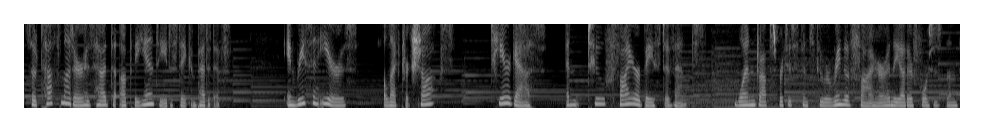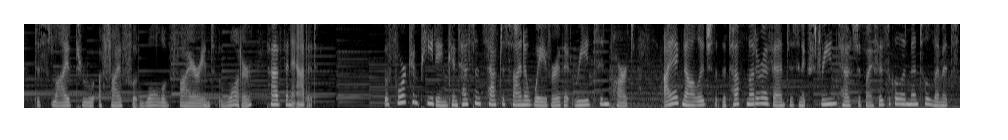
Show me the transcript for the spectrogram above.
so Tough Mudder has had to up the ante to stay competitive. In recent years, electric shocks, tear gas, and two fire based events. One drops participants through a ring of fire, and the other forces them to slide through a five foot wall of fire into the water, have been added. Before competing, contestants have to sign a waiver that reads in part I acknowledge that the Tough Mudder event is an extreme test of my physical and mental limits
